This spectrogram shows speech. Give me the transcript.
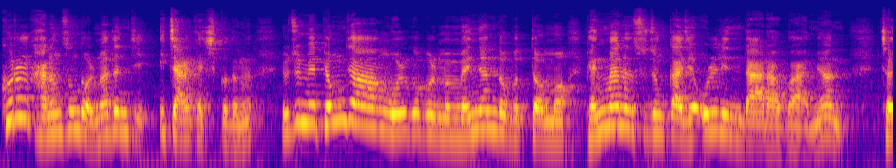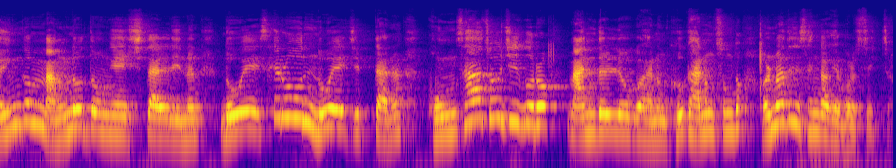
그럴 가능성도 얼마든지 있지 않을까 싶거든요. 요즘에 병장 월급을 뭐 몇 년도부터 뭐 100만 원 수준까지 올린다라고 하면 저임금 막노동에 시달리는 노예 새로운 노예 집단을 공사 조직으로 만들려고 하는 그 가능성도 얼마든지 생각해 볼 수 있죠.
